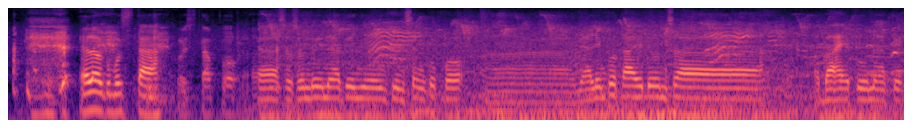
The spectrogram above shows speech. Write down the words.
Hello, kumusta? Kumusta po? Ah, susunduin natin yung pinsan ko po. Ah, galing po tayo doon sa bahay po natin.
